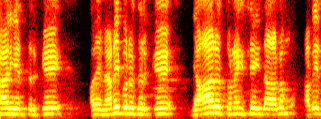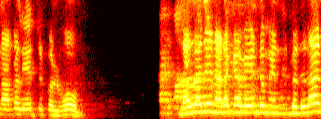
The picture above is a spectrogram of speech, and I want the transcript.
காரியத்திற்கு அதை நடைபெறுவதற்கு யாரு துணை செய்தாலும் அதை நாங்கள் ஏற்றுக்கொள்வோம். நல்லது நடக்க வேண்டும் என்பதுதான்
